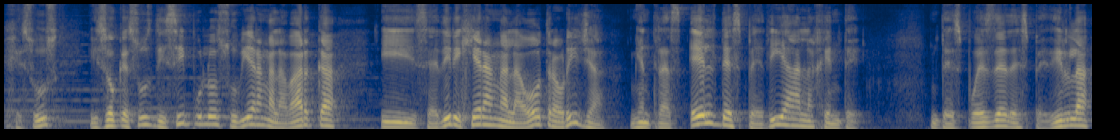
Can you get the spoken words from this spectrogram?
Jesús hizo que sus discípulos subieran a la barca y se dirigieran a la otra orilla, mientras él despedía a la gente. Después de despedirla,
